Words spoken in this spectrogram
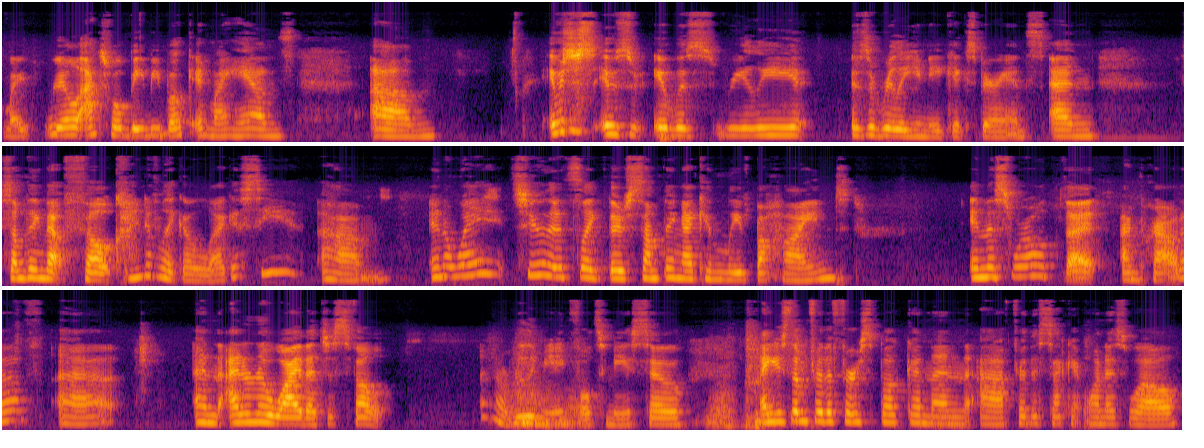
my real actual baby book in my hands. Um, it was just it was it was really it was a really unique experience and something that felt kind of like a legacy um, in a way too. That it's like there's something I can leave behind in this world that I'm proud of, uh, and I don't know why that just felt I don't know really meaningful to me. So I used them for the first book and then uh, for the second one as well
